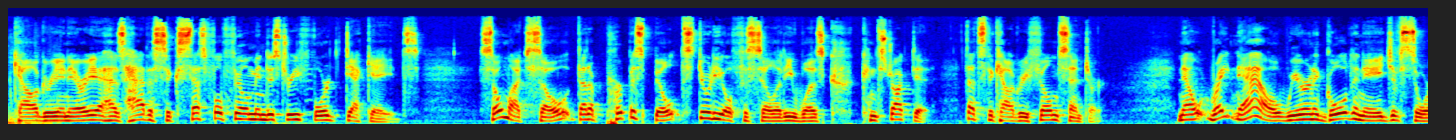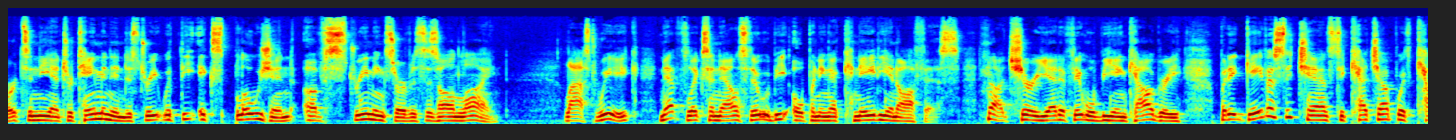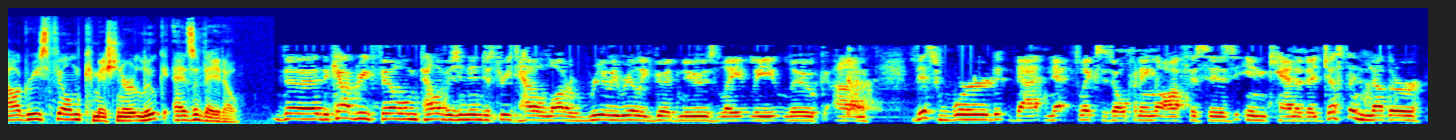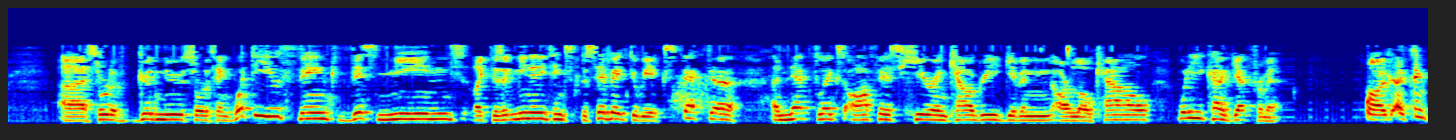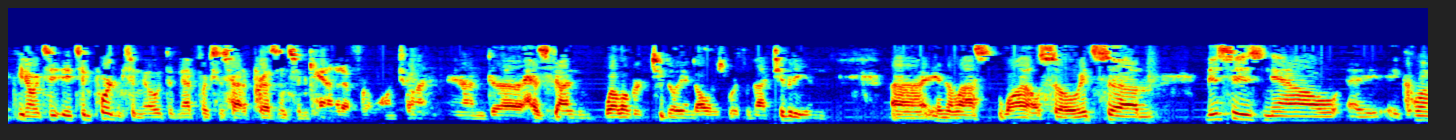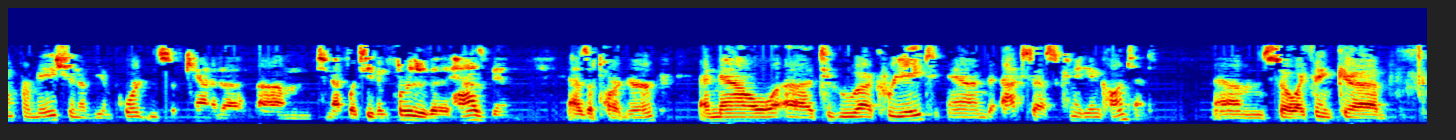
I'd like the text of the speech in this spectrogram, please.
Calgary and area has had a successful film industry for decades. So much so that a purpose built studio facility was c- constructed. That's the Calgary Film Center. Now, right now, we're in a golden age of sorts in the entertainment industry with the explosion of streaming services online. Last week, Netflix announced that it would be opening a Canadian office. Not sure yet if it will be in Calgary, but it gave us the chance to catch up with Calgary's film commissioner, Luke Azevedo the the Calgary film television industry's had a lot of really really good news lately, Luke. Um, this word that Netflix is opening offices in Canada, just another uh, sort of good news sort of thing. What do you think this means? Like, does it mean anything specific? Do we expect a a Netflix office here in Calgary, given our locale? What do you kind of get from it? Well, I think you know it's it's important to note that Netflix has had a presence in Canada for a long time and uh, has done well over two billion dollars worth of activity in uh, in the last while. So it's um, this is now a, a, confirmation of the importance of Canada um, to Netflix even further than it has been as a partner, and now uh, to uh, create and access Canadian content. Um, so I think, uh,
